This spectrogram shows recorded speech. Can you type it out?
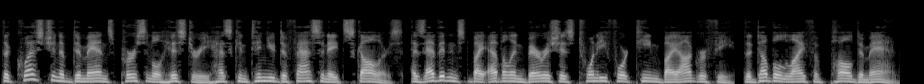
The question of de Man's personal history has continued to fascinate scholars, as evidenced by Evelyn Barish's 2014 biography, The Double Life of Paul de Man.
